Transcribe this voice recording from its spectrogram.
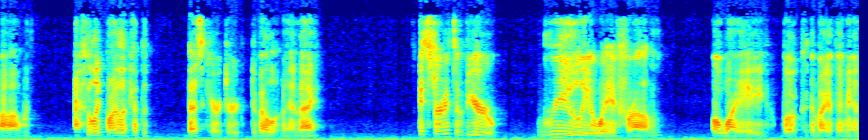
um, I feel like Violet had the best character development, and I it started to veer really away from a YA book, in my opinion.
